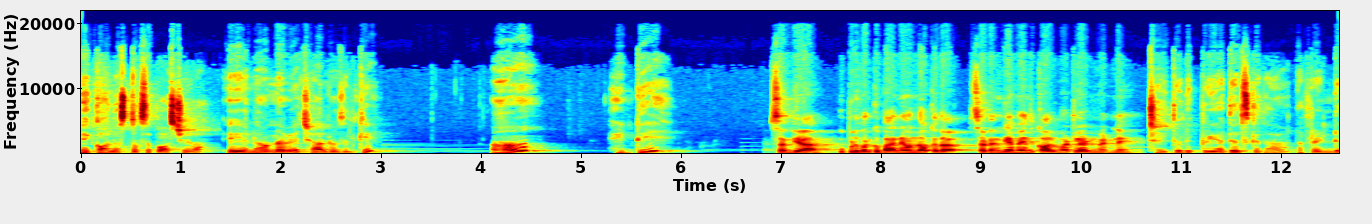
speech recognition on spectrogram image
ఏ కాల్ వస్తుంది ఒకసారి పాజ్ చేయవా? ఏ ఎలా ఉన్నావే? చాలా రోజులకి? ఏంటి? సంధ్య ఇప్పటి వరకు బాగానే ఉన్నావు కదా? సడన్గా ఏమైంది కాల్ మాట్లాడిన వెంటనే? చైతు నీకు ప్రియా తెలుసు కదా నా ఫ్రెండ్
